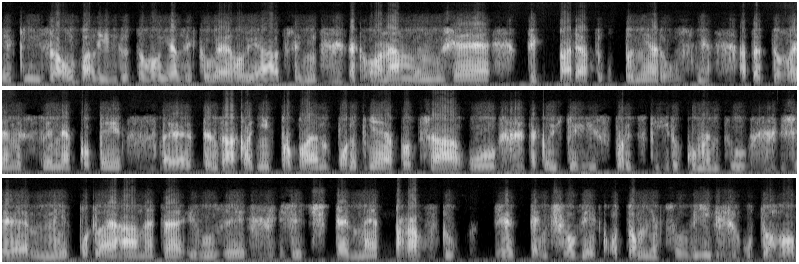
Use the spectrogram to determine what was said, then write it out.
jaký zaobalím do toho jazykového vyjádření, tak ona může vypadat úplně různě. A to, tohle je, myslím, jakoby eh, ten základní problém, podobně jako třeba u takových těch historických dokumentů, že my podléháme té iluzi, že čteme pravdu že ten člověk o tom něco ví, u toho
